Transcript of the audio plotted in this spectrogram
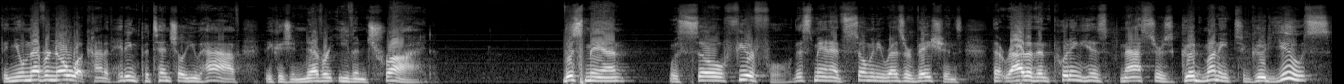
then you'll never know what kind of hitting potential you have because you never even tried. This man was so fearful, this man had so many reservations, that rather than putting his master's good money to good use,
